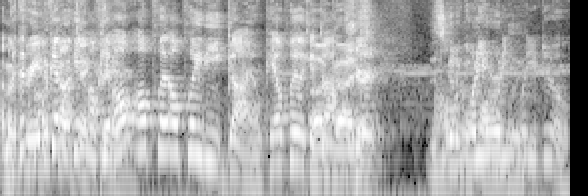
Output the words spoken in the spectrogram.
I'm a Okay, creative okay, content okay, okay. creator. I'll, I'll play. I'll play the guy. Okay, I'll play like a Oh, doctor. God. Sure. This is Oh, gonna go what, do you, what, do horribly. you, what do you do?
